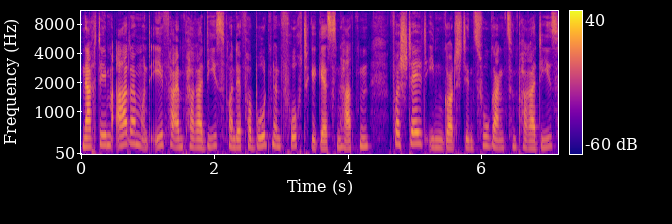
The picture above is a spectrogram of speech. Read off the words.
Nachdem Adam und Eva im Paradies von der verbotenen Frucht gegessen hatten, verstellt ihnen Gott den Zugang zum Paradies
